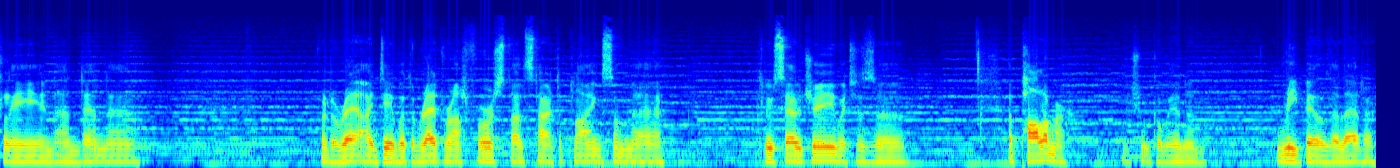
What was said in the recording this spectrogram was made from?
clean, and then uh, for the red, I deal with the red rot first. I'll start applying some uh, G, which is a, a polymer which will go in and rebuild the leather.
